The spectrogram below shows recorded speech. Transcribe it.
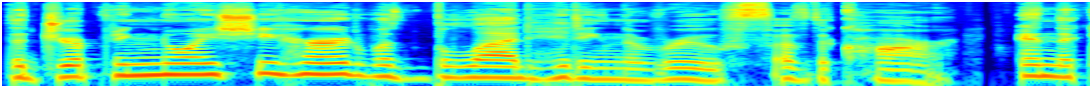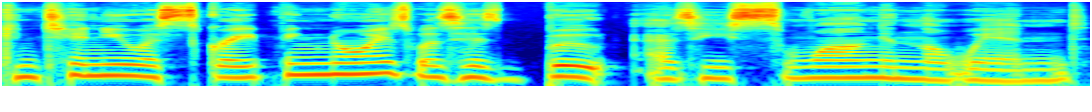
The dripping noise she heard was blood hitting the roof of the car, and the continuous scraping noise was his boot as he swung in the wind.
